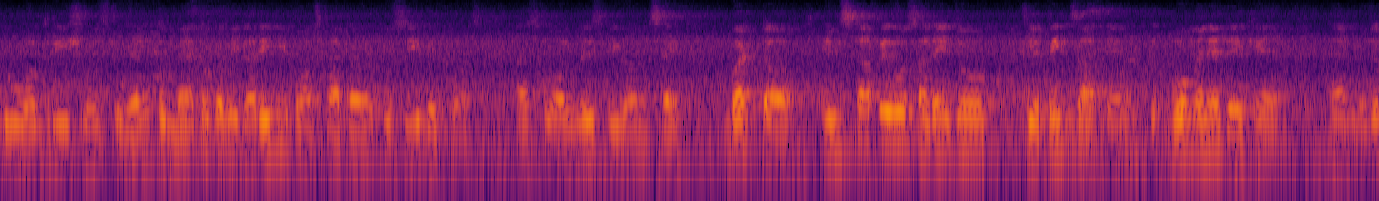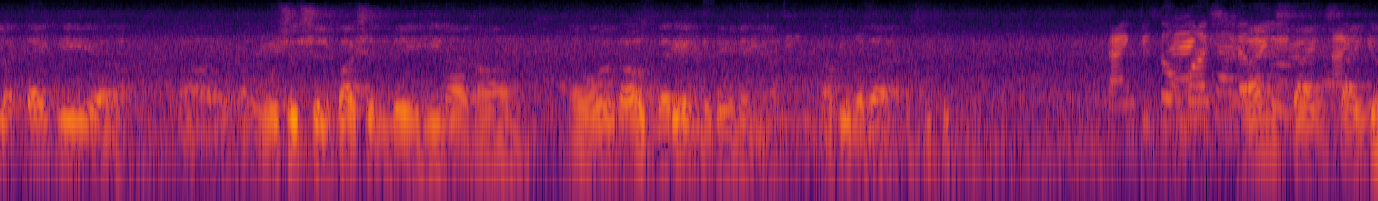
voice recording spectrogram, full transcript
टू और थ्री शोज़ टुगेदर तो मैं तो कभी घर ही नहीं पहुँच पाता था to see Big Boss has to always be on set but insta पे वो सारे जो क्लिपिंग्स आते हैं वो मैंने देखे हैं एंड मुझे लगता है कि uh, uh, वो जो शिल्पा शिंदे हीना खान uh, वो दैट वेरी एंटरटेनिंग है काफ़ी मज़ा आया Thank you so Thanks, much. Anand. lovely. Thanks thanks thank you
